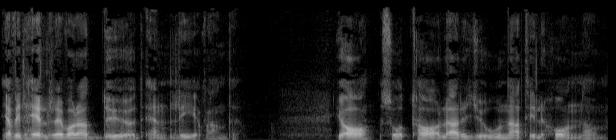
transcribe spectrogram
Jag vill hellre vara död än levande. Ja, så talar Jona till honom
